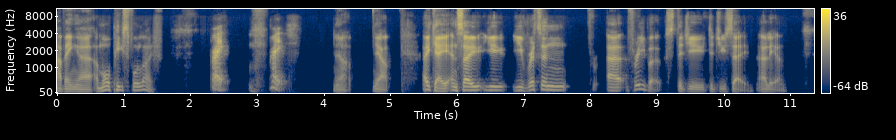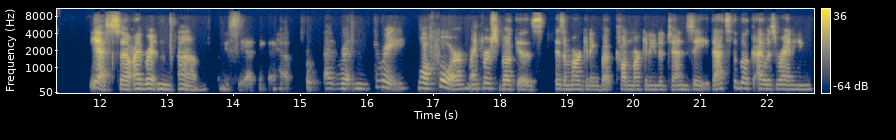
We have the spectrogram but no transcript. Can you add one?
having a, a more peaceful life. Right. Right. Yeah, yeah. Okay, and so you you've written uh, three books. Did you did you say earlier? Yes. So I've written, um, let me see, I think I have I've written three, well, four. My first book is is a marketing book called Marketing to Gen Z. That's the book I was writing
